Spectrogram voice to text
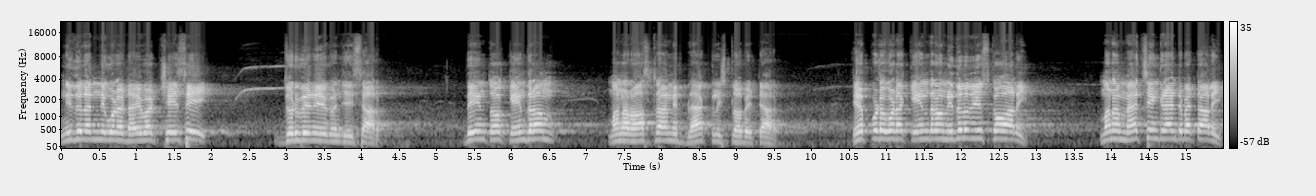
నిధులన్నీ కూడా డైవర్ట్ చేసి దుర్వినియోగం చేశారు. దీంతో కేంద్రం మన రాష్ట్రాన్ని బ్లాక్ లిస్ట్లో పెట్టారు. ఎప్పుడు కూడా కేంద్రం నిధులు తీసుకోవాలి. మనం మ్యాచింగ్ గ్రాంట్ పెట్టాలి.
